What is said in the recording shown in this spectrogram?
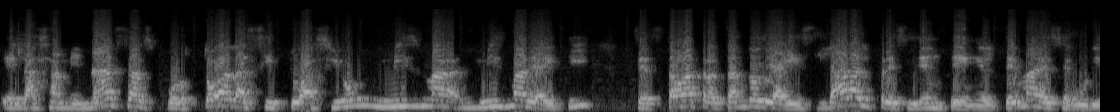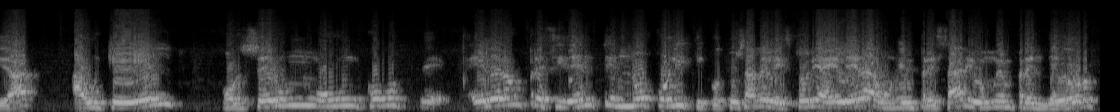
eh, las amenazas, por toda la situación misma, misma de Haití, se estaba tratando de aislar al presidente en el tema de seguridad, aunque él, por ser un, un como, él era un presidente no político, tú sabes la historia, él era un empresario, un emprendedor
